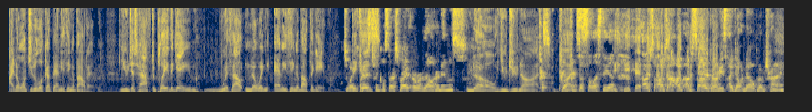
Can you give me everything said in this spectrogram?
I don't want you to look up anything about it. You just have to play the game without knowing anything about the game. Do I play as Twinkle Star Sprite or whatever the hell her name is? no, you do not. Pr- Pr- but Princess Celestia. I'm, so, I'm, so- I'm, I'm sorry, bronies. I don't know, but I'm trying.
